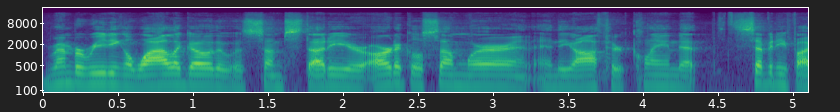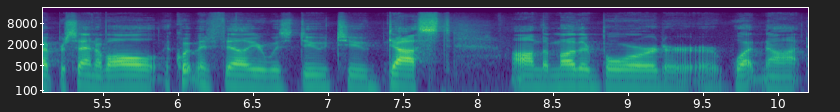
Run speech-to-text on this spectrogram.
remember reading a while ago there was some study or article somewhere, and, and the author claimed that 75% of all equipment failure was due to dust on the motherboard or, or, whatnot.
